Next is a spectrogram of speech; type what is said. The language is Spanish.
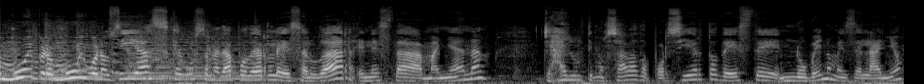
Muy, pero muy buenos días. Qué gusto me da poderle saludar en esta mañana. Ya el último sábado, por cierto, de este noveno mes del año,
